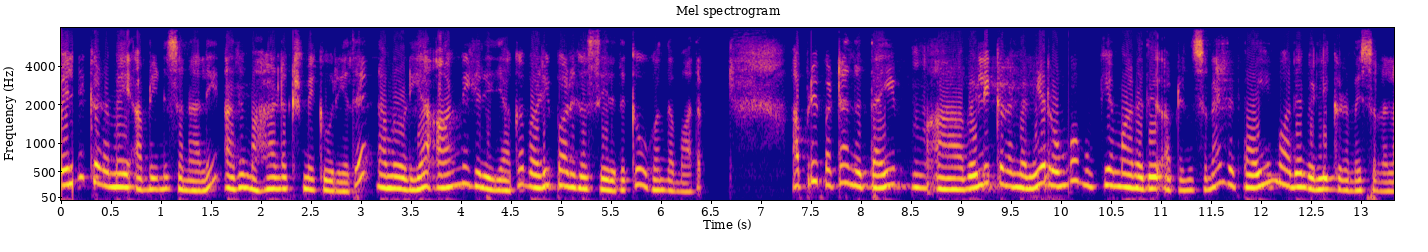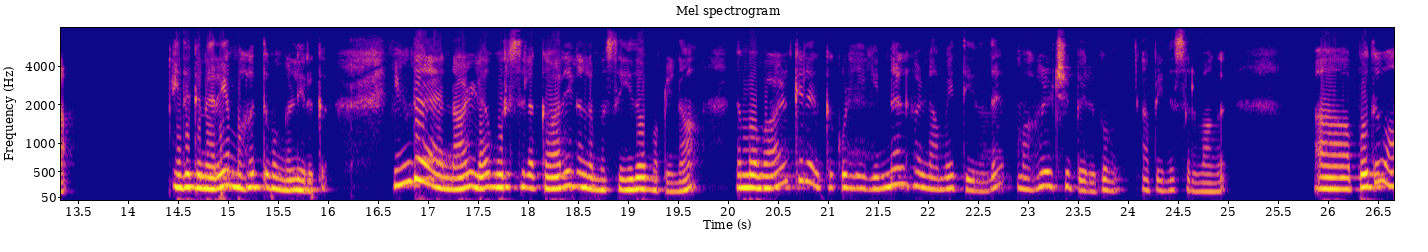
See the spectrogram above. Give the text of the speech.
வெள்ளிக்கிழமை அப்படின்னு சொன்னாலே அது மகாலட்சுமிக்கு உரியது நம்மளுடைய ஆன்மீக ரீதியாக வழிபாடுகள் செய்யறதுக்கு உகந்த மாதம். அப்படிப்பட்ட அந்த தை வெள்ளிக்கிழமையிலேயே ரொம்ப முக்கியமானது அப்படின்னு சொன்னா இந்த தை மாத வெள்ளிக்கிழமை சொல்லலாம். இதுக்கு நிறைய மகத்துவங்கள் இருக்கு. இந்த நாள்ல ஒரு சில காரியங்கள் நம்ம செய்தோம் அப்படின்னா நம்ம வாழ்க்கையில இருக்கக்கூடிய இன்னல்கள் எல்லாமே தீர்ந்து மகிழ்ச்சி பெருகும் அப்படின்னு சொல்லுவாங்க. ஆஹ் பொதுவா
